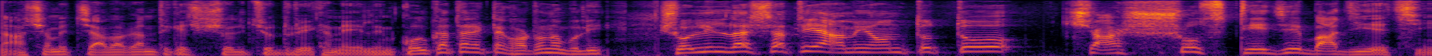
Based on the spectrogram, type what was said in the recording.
আসামের চা বাগান থেকে সলিল চৌধুরী এখানে এলেন। কলকাতার একটা ঘটনা বলি সলিলদার সাথে আমি অন্তত চারশো স্টেজে বাজিয়েছি।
